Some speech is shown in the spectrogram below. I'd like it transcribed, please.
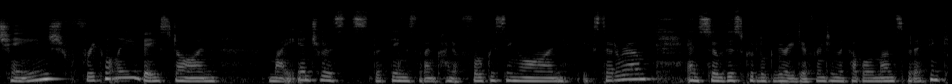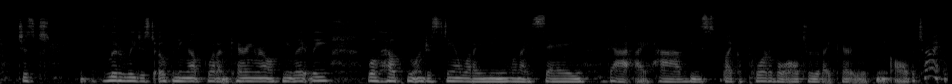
change frequently based on my interests, the things that I'm kind of focusing on, etc. And so this could look very different in a couple of months, but I think just literally just opening up what I'm carrying around with me lately will help you understand what I mean when I say that I have these like a portable altar that I carry with me all the time.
